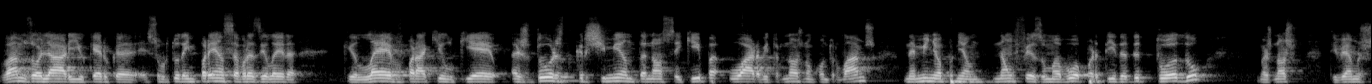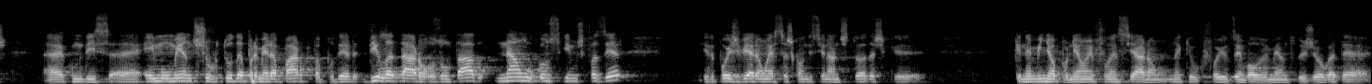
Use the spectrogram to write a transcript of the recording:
Vamos olhar, e eu quero que, sobretudo, a imprensa brasileira que leve para aquilo que é as dores de crescimento da nossa equipa. O árbitro nós não controlamos, na minha opinião, não fez uma boa partida de todo, mas nós tivemos, eh, como disse, eh, em momentos, sobretudo da primeira parte, para poder dilatar o resultado, não o conseguimos fazer. E depois vieram essas condicionantes todas que, que na minha opinião influenciaram naquilo que foi o desenvolvimento do jogo até,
